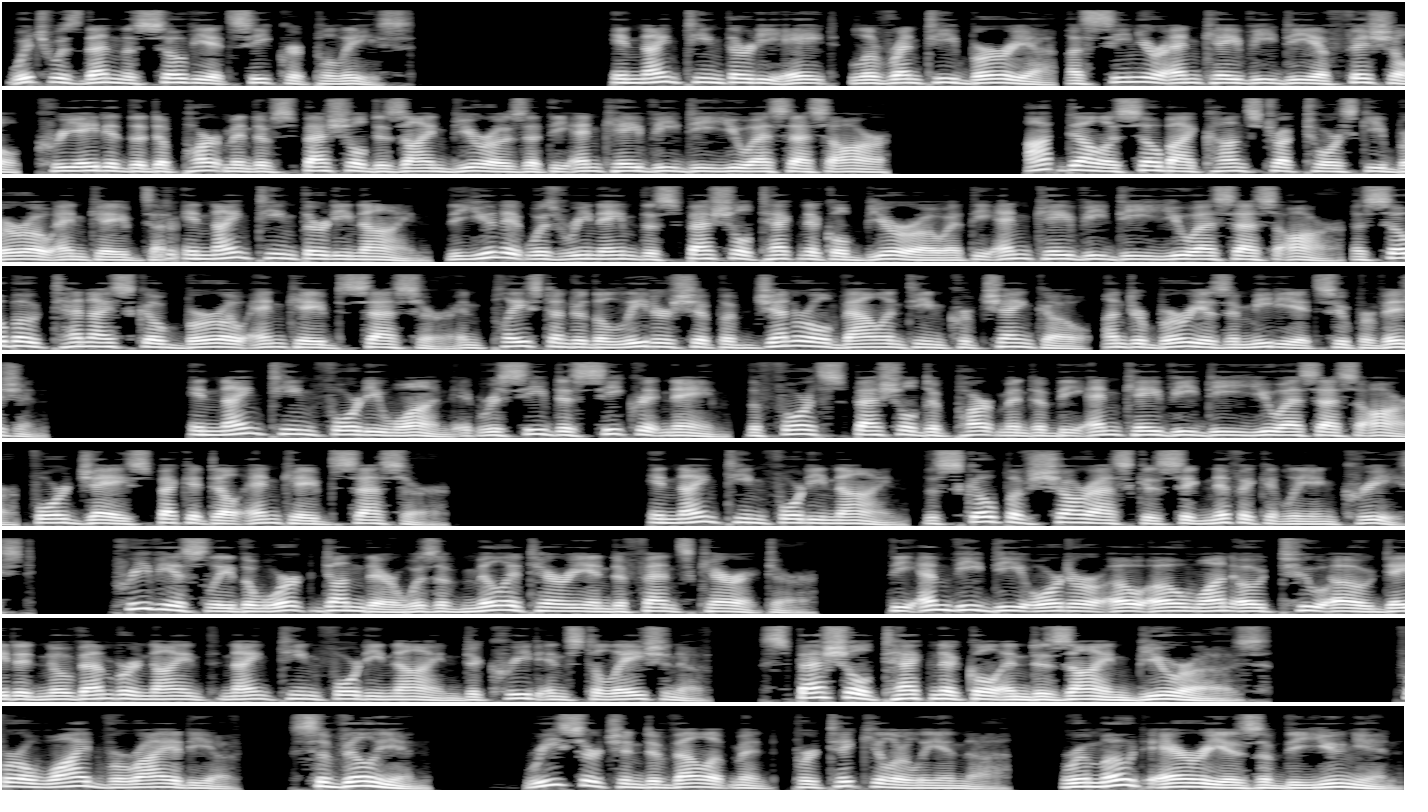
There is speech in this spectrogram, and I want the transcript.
which was then the Soviet secret police. In 1938, Lavrenti Beria, a senior NKVD official, created the Department of Special Design Bureaus at the NKVD USSR. Otdel Osobai Konstruktorsky Bureau NKVD In 1939, the unit was renamed the Special Technical Bureau at the NKVD USSR Osobo Tenaisko Bureau NKVD Sessor and placed under the leadership of General Valentin Kravchenko, under Beria's immediate supervision. In 1941 it received a secret name, the 4th Special Department of the NKVD USSR 4J Spekatdel NKVD Sessor. In 1949, the scope of Sharashkas significantly increased. Previously the work done there was of military and defense character. The MVD Order 001020 dated November 9, 1949 decreed installation of «special technical and design bureaus» for a wide variety of «civilian» research and development, particularly in the «remote areas of the Union».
